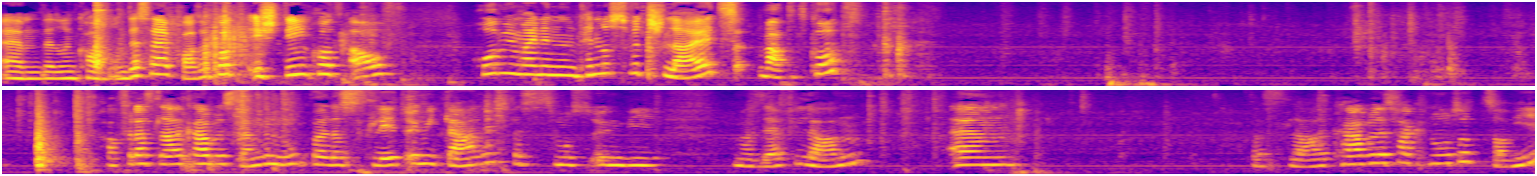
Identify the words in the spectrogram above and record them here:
ähm, da drin kommen. Und deshalb, warte kurz, ich stehe kurz auf, hole mir meine Nintendo Switch Lite, wartet kurz. Ich hoffe, das Ladekabel ist lang genug, weil das lädt irgendwie gar nicht. Das muss irgendwie mal sehr viel laden. Ähm, das Ladekabel ist verknotet, sorry.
